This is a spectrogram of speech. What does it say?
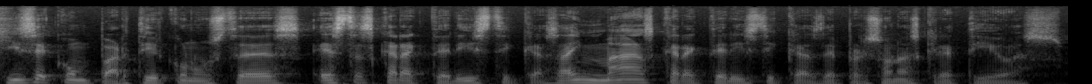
quise compartir con ustedes estas características. Hay más características de personas creativas.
